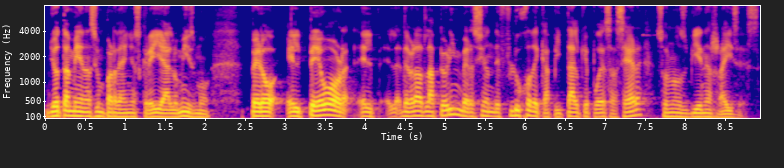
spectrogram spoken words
Yo también hace un par de años creía lo mismo, pero el peor, el, de verdad, la peor inversión de flujo de capital que puedes hacer son los bienes raíces.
